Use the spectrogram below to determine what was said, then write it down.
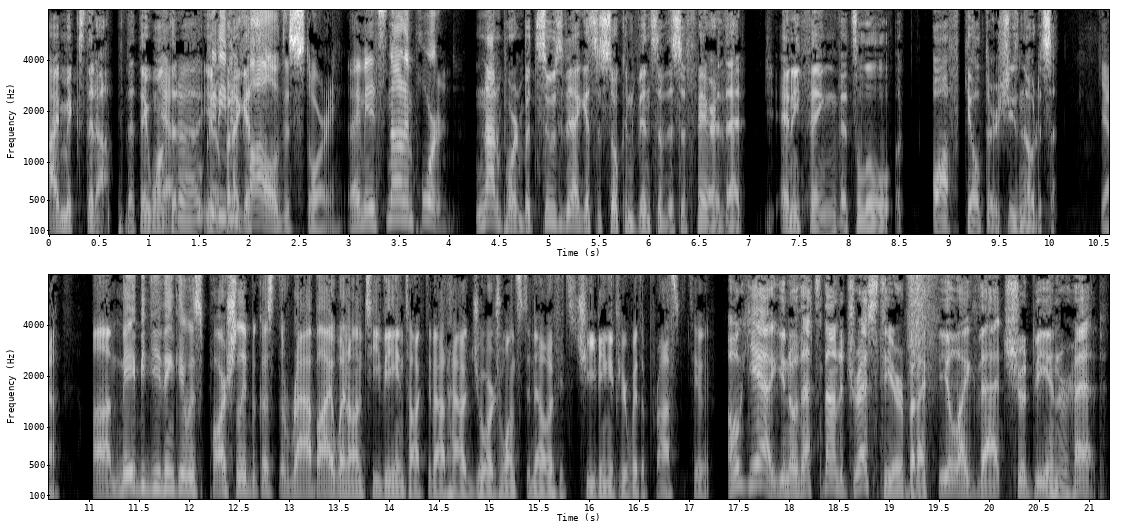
I mixed it up that they wanted Yeah, a you know, but even I guess follow this story? I mean, it's not important. not important. But Susan, I guess, is so convinced of this affair that anything that's a little off kilter, she's noticing. Yeah. Uh, maybe do you think it was partially because the rabbi went on TV and talked about how George wants to know if it's cheating if you're with a prostitute? Oh yeah, you know that's not addressed here, but I feel like that should be in her head.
